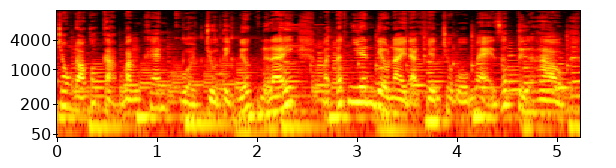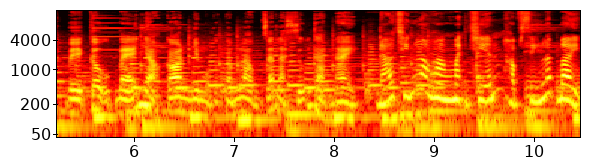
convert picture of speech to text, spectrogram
trong đó có cả bằng khen của chủ tịch nước nữa đấy. Và tất nhiên điều này đã khiến cho bố mẹ rất tự hào về cậu bé nhỏ con như một tấm lòng rất là dũng cảm này. Đó chính là Hoàng Mạnh Chiến, học sinh lớp 7,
